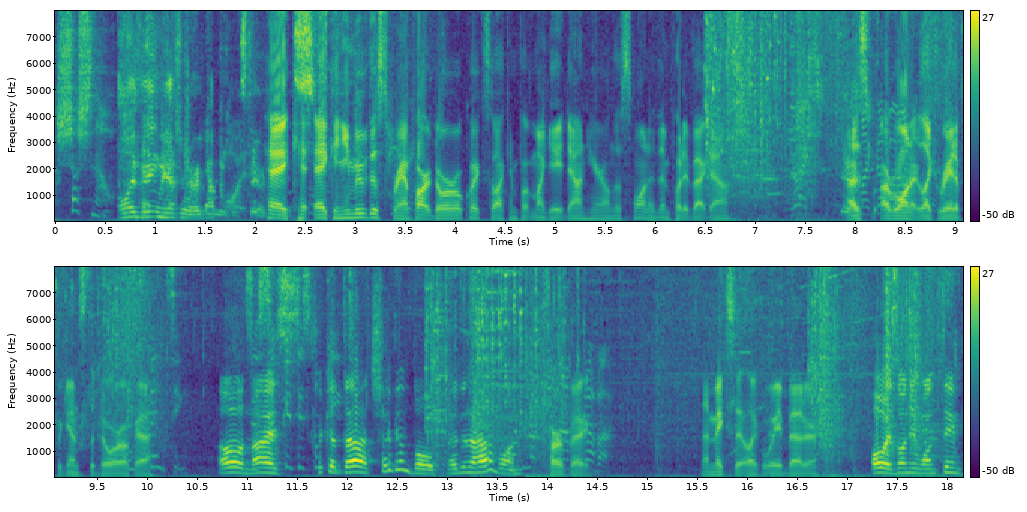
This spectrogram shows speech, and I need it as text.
Shush now. Only thing we have to worry about is the stairs. Hey, ca hey, can you move this rampart door real quick so I can put my gate down here on this one and then put it back down? Right. I just I want it like right up against the door. Okay, fencing. Oh, The nice. circuit Look at that. Shotgun bolt. I didn't have one. perfect. That makes it like way better. Oh, it's only one team.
